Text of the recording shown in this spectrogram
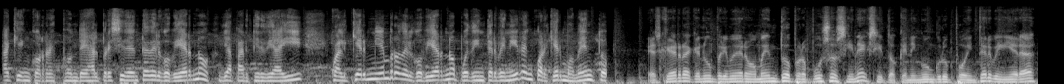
a quien corresponde al presidente del gobierno y a partir de ahí cualquier miembro del gobierno puede intervenir en cualquier momento. Esquerra, que en un primer momento propuso sin éxito que ningún grupo interviniera,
